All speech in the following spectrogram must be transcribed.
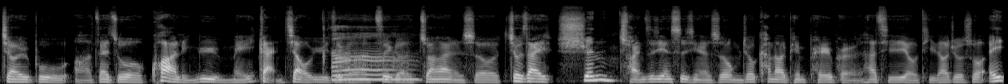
教育部啊、呃、在做跨领域美感教育这个、哦、这个专案的时候，就在宣传这件事情的时候，我们就看到一篇 paper，它其实有提到，就是说，哎，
